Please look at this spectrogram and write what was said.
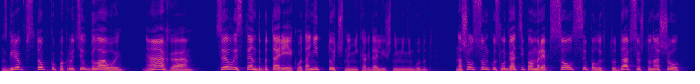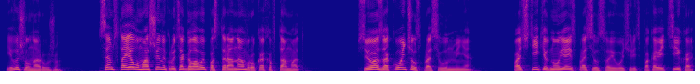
Сгреб в стопку, покрутил головой. Ага, целый стенд батареек, вот они точно никогда лишними не будут. Нашел сумку с логотипом Repsol, сыпал их туда, все, что нашел, и вышел наружу. Сэм стоял у машины, крутя головой по сторонам, в руках автомат. «Все, закончил?» — спросил он меня. «Почти», — кивнул я и спросил в свою очередь. «Пока ведь тихо».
